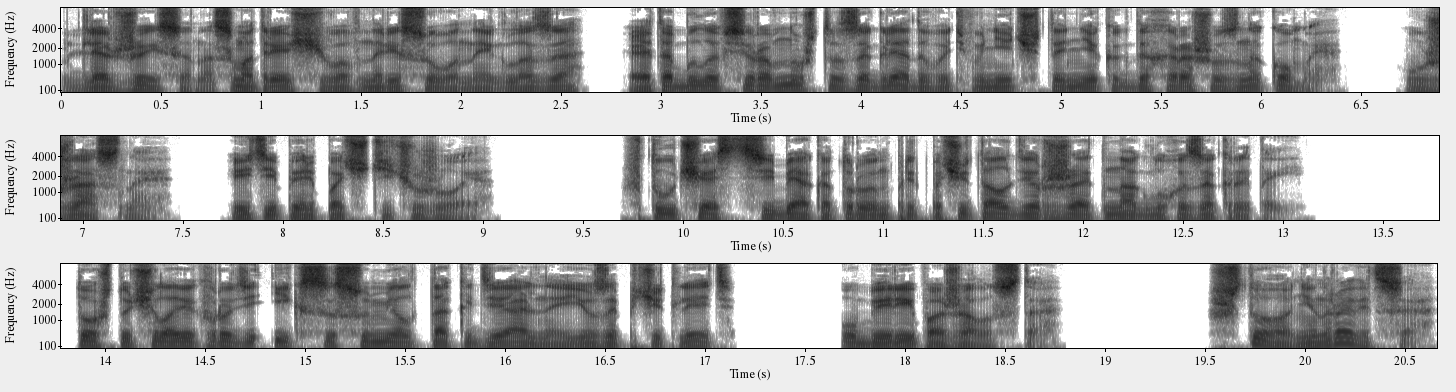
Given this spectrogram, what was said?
Для Джейсона, смотрящего в нарисованные глаза, это было все равно, что заглядывать в нечто некогда хорошо знакомое, ужасное и теперь почти чужое. В ту часть себя, которую он предпочитал держать наглухо закрытой. То, что человек вроде Икса сумел так идеально ее запечатлеть, убери, пожалуйста. Что, не нравится?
